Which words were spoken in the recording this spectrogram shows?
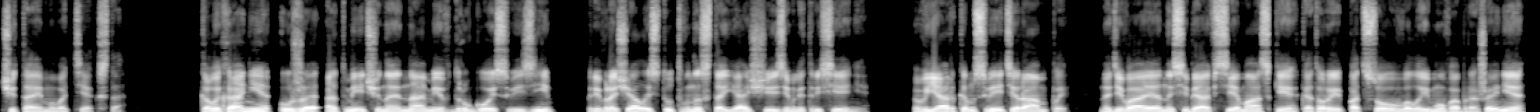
читаемого текста. Колыхание, уже отмеченное нами в другой связи, превращалось тут в настоящее землетрясение. В ярком свете рампы, надевая на себя все маски, которые подсовывало ему воображение,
